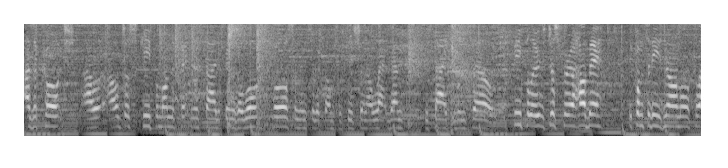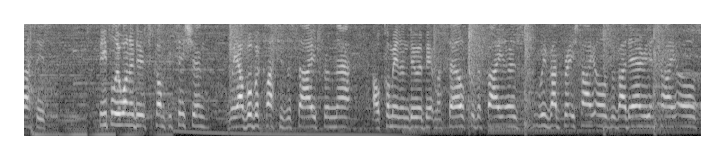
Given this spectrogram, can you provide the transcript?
As a coach, I'll, I'll, just keep them on the fitness side of things. I won't force them into the competition. I'll let them decide for themselves. People who just for a hobby, they come to these normal classes. People who want to do it to competition, we have other classes aside from that. I'll come in and do a bit myself with the fighters. We've had British titles, we've had area titles.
